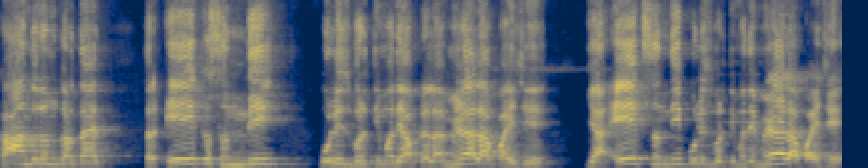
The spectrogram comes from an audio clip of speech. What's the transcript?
का आंदोलन करतायत? तर एक संधी पोलीस भरतीमध्ये आपल्याला मिळायला पाहिजे. या एक संधी पोलीस भरतीमध्ये मिळायला पाहिजे.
